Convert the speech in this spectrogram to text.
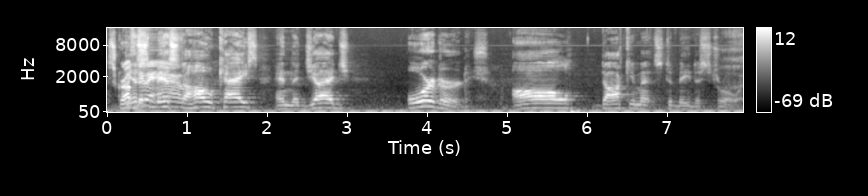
Scrubbed it. dismissed the whole case and the judge ordered all documents to be destroyed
